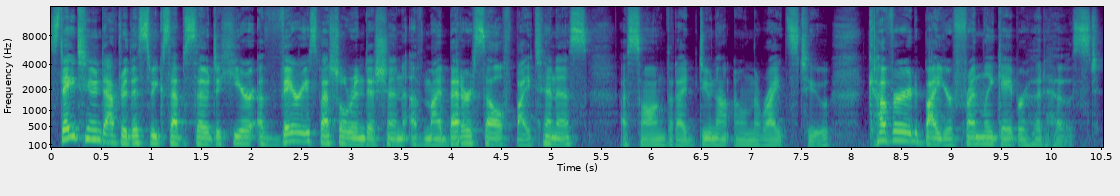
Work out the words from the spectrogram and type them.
Stay tuned after this week's episode to hear a very special rendition of My Better Self by Tennis, a song that I do not own the rights to, covered by your friendly neighborhood host.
